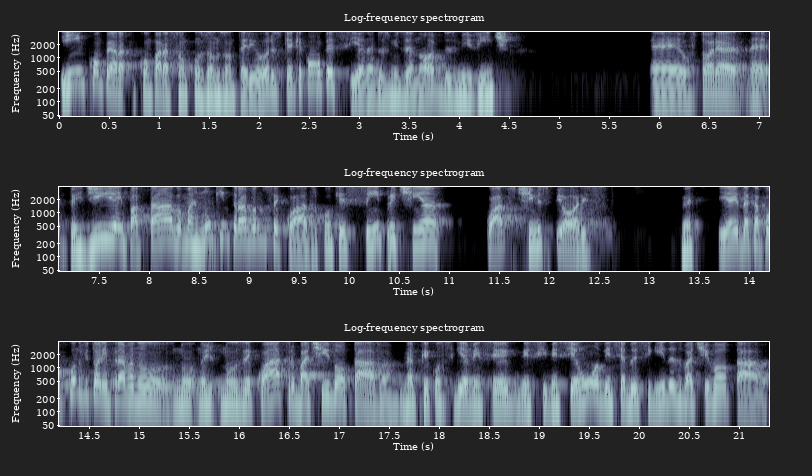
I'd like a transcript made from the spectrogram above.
E em compara comparação com os anos anteriores, o que é que acontecia, né? 2019, 2020, é, o Vitória né, perdia, empatava, mas nunca entrava no C4, porque sempre tinha quatro times piores. Né? E aí, daqui a pouco, quando o Vitória entrava no, no, no, Z4, batia e voltava, né? porque conseguia vencer, vencia, vencia uma, vencia duas seguidas, batia e voltava.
